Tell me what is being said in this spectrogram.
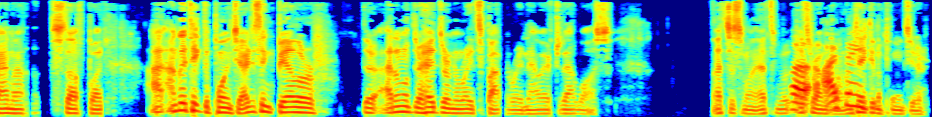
kind of stuff, but I, am going to take the points here. I just think Baylor. I don't know if their heads are in the right spot right now after that loss. That's just my. That's that's uh, where I'm going. Think, I'm taking the points here.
